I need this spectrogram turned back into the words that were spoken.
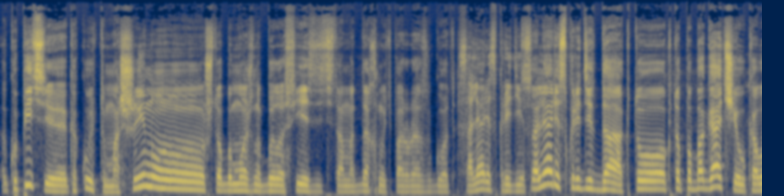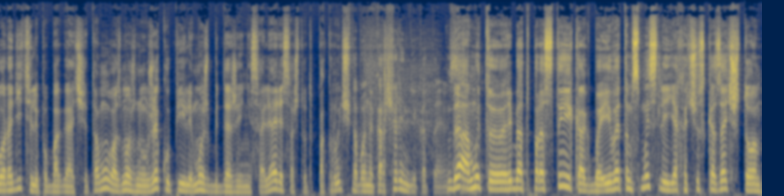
э, купить э, какую-то машину, чтобы можно было съездить там отдохнуть пару раз в год. Солярис в кредит. Солярис в кредит, да. Кто, кто побогаче, у кого родители побогаче, тому, возможно, уже купили. Может быть, даже и не Солярис, а что-то Мы с покруче. тобой на каршеринге катаемся. Да, мы-то ребята простые, как бы, и в этом смысле я хочу сказать, что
